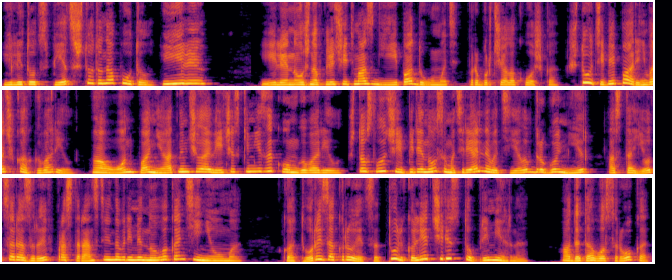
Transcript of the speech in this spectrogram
Или тот спец что-то напутал? Или... «Или нужно включить мозги и подумать», – пробурчала кошка. «Что тебе парень в очках говорил?» А он понятным человеческим языком говорил, что в случае переноса материального тела в другой мир остается разрыв пространственно-временного континиума, который закроется только лет через сто примерно. А до того срока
